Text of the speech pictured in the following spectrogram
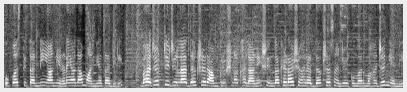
उपस्थितांनी या निर्णयाला मान्यता दिली. भाजपचे जिल्हाध्यक्ष रामकृष्ण खलाणे शिंदखेडा शहर अध्यक्ष संजय कुमार महाजन यांनी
